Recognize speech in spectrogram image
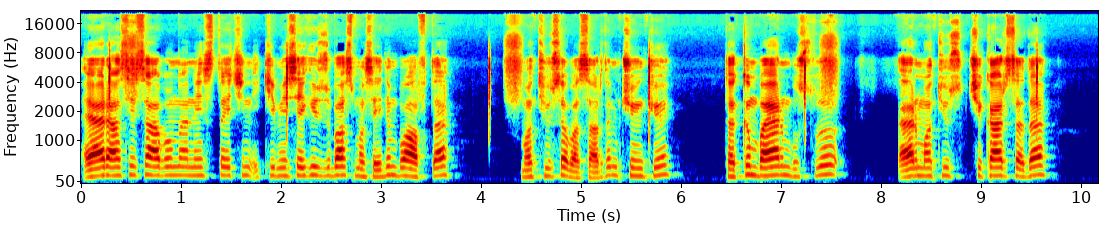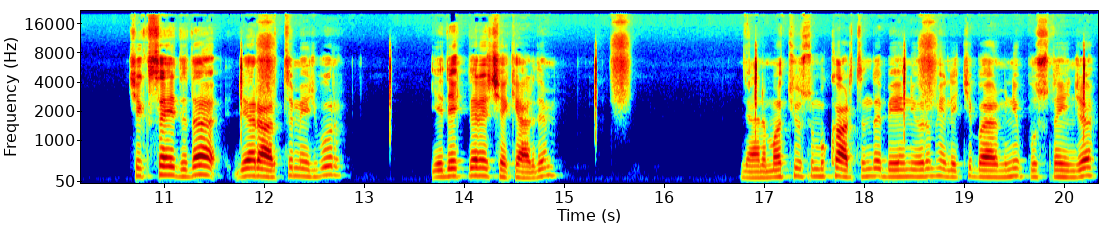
Eğer as hesabımdan Nesta için 2800'ü basmasaydım bu hafta Matius'a basardım. Çünkü takım Bayern Buslu eğer Matius çıkarsa da çıksaydı da Gerard'ı mecbur yedeklere çekerdim. Yani Matius'un bu kartını da beğeniyorum. Hele ki Bayern Münih boostlayınca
